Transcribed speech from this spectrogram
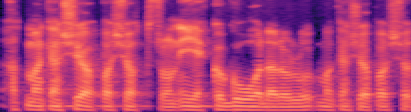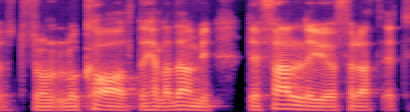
att man kan köpa kött från ekogårdar och man kan köpa kött från lokalt och hela den Det faller ju för att ett,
